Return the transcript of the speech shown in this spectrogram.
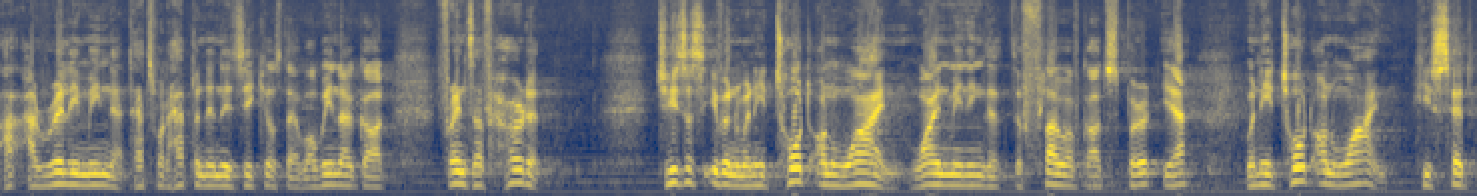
I, I really mean that. That's what happened in Ezekiel's day. Well, we know God. Friends, I've heard it. Jesus, even when he taught on wine, wine meaning the, the flow of God's Spirit, yeah? When he taught on wine, he said,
